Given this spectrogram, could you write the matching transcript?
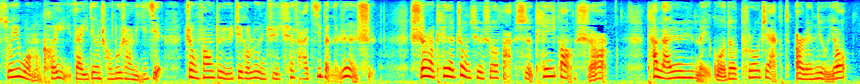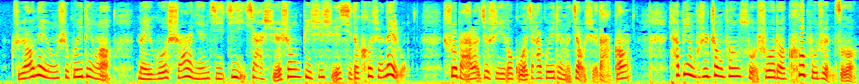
所以我们可以在一定程度上理解正方对于这个论据缺乏基本的认识。12K 的正确说法是 K 杠十二，它来源于美国的 Project 2061。主要内容是规定了美国十二年级及以下学生必须学习的科学内容，说白了就是一个国家规定的教学大纲。它并不是正方所说的科普准则，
